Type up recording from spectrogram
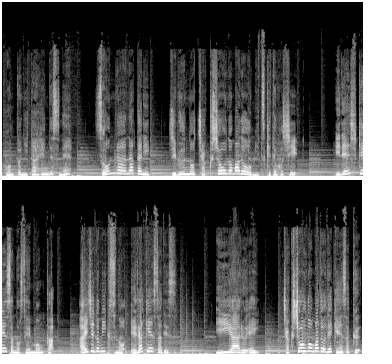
本当に大変ですねそんなあなたに自分の着床の窓を見つけてほしい遺伝子検査の専門家アイジェノミクスのエラ検査です。ERA 着床の窓で検索。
